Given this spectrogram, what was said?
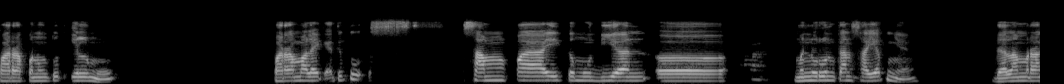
para penuntut ilmu, para malaikat itu sampai kemudian uh, menurunkan sayapnya dalam rangka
